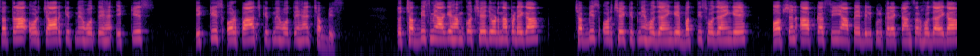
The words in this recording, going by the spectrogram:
सत्रह और चार कितने होते हैं? इक्कीस। इक्कीस और पाँच कितने होते हैं? छब्बीस। तो छब्बीस में आगे हमको छः जोड़ना पड़ेगा। छब्बीस और छः कितने हो जाएँगे? बत्तीस हो जाएँगे। ऑप्शन आपका सी यहाँ पे बिल्कुल करेक्ट आंसर हो जाएगा।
